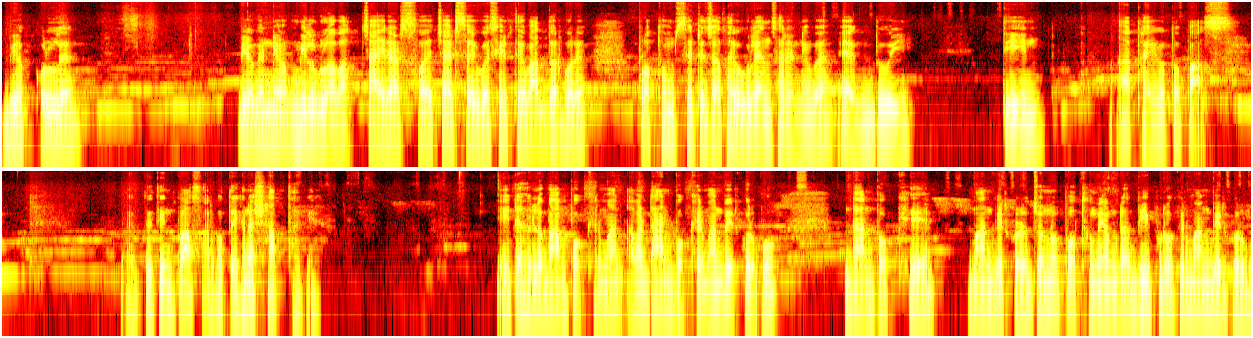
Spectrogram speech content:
বিয়োগ করলে বিয়োগের নিয়ম মিলগুলা বাদ। চার আর ছয়, চার, ছয় সেট থেকে বাদ দেওয়ার পরে প্রথম সেটে যা থাকে ওগুলো অ্যান্সারে নেবে। এক, দুই, তিন, আর থাকে কত? পাঁচ। এক, দুই, তিন, পাঁচ, আর কত? এখানে সাত থাকে। এইটা হলো বাম পক্ষের মান। আবার ডান পক্ষের মান বের করব। ডান পক্ষে মান বের করার জন্য প্রথমে আমরা বিপূরকের মান বের করব।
